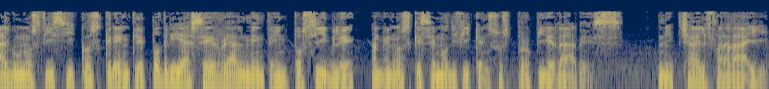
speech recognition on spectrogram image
algunos físicos creen que podría ser realmente imposible, a menos que se modifiquen sus propiedades. Michael Faraday.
